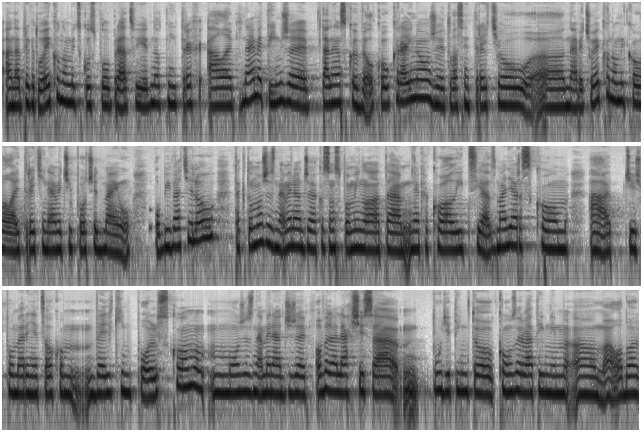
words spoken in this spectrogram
napríklad tú ekonomickú spoluprácu, jednotný trh, ale najmä tým, že Taliansko je veľkou krajinou, krajinou, že je to vlastne treťou e, najväčšou ekonomikou, ale aj tretí najväčší počet majú obyvateľov, tak to môže znamenať, že ako som spomínala, tá nejaká koalícia s Maďarskom a tiež pomerne celkom veľkým Polskom môže znamenať, že oveľa ľahšie sa bude týmto konzervatívnym um, alebo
